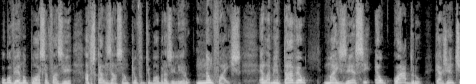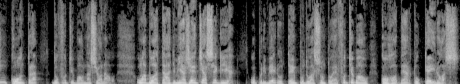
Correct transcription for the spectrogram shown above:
o governo possa fazer a fiscalização que o futebol brasileiro não faz. É lamentável, mas esse é o quadro que a gente encontra do futebol nacional. Uma boa tarde, minha gente. A seguir, o primeiro tempo do assunto é futebol com Roberto Queiroz.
